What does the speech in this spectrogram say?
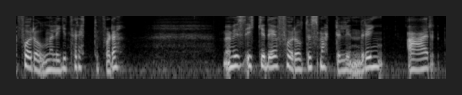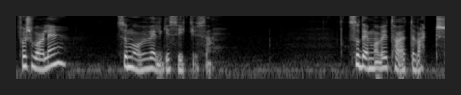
forholdene ligger til rette for det. Men hvis ikke det i forhold til smertelindring er forsvarlig, så må vi velge sykehuset. Så det må vi ta etter hvert.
